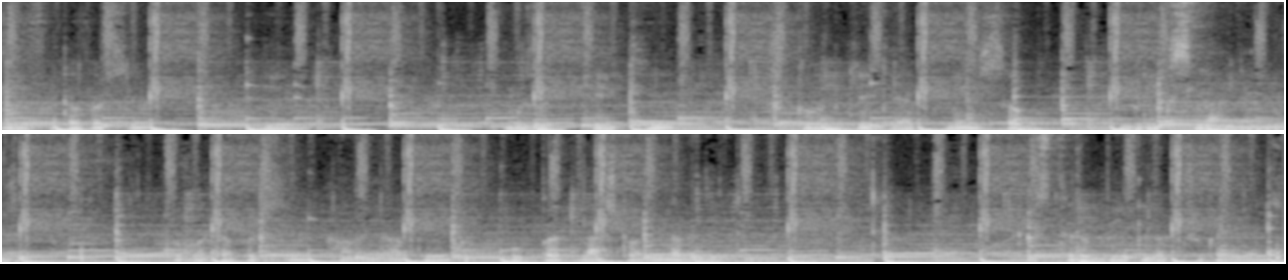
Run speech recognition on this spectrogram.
अभी फटाफट से ये, मुझे एक ही स्टोन के गैप में सब ब्रिक्स लाने हैं मुझे। तो फटाफट से हाँ यहाँ पे ऊपर लास्ट वाला लगा देते हैं। इस तरफ़ भी एक लग चुका है गैस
